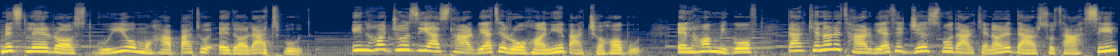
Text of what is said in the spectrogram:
مثل راستگویی و محبت و عدالت بود. اینها جزی از تربیت روحانی بچه ها بود. الهام می گفت در کنار تربیت جسم و در کنار درس و تحصیل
